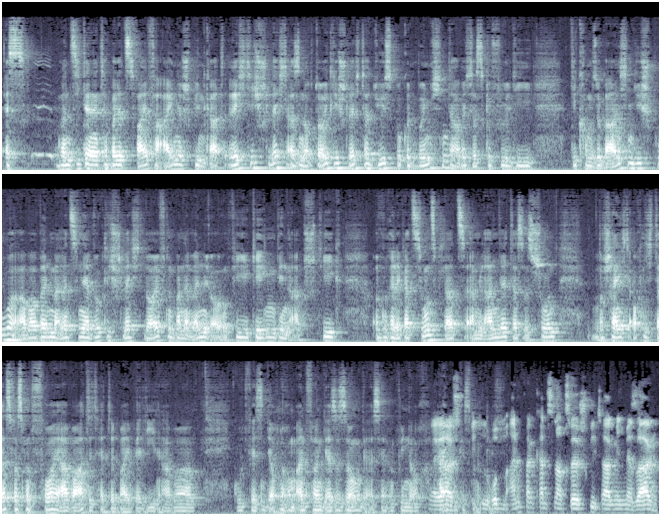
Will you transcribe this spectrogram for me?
Es, man sieht in der Tabelle zwei Vereine spielen gerade richtig schlecht, also noch deutlich schlechter, Duisburg und München. Da habe ich das Gefühl, die, die kommen so gar nicht in die Spur. Aber wenn es dann ja wirklich schlecht läuft und man am Ende irgendwie gegen den Abstieg auf dem Relegationsplatz ähm, landet, das ist schon wahrscheinlich auch nicht das, was man vorher erwartet hätte bei Berlin. Aber gut, wir sind ja auch noch am Anfang der Saison, da ist ja irgendwie noch. Ja, einiges rum Anfang kannst du nach zwölf Spieltagen nicht mehr sagen.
